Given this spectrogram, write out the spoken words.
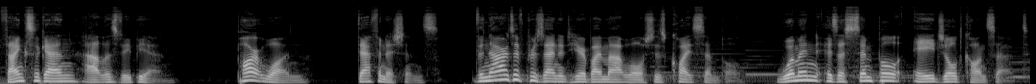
thanks again, Atlas VPN. Part 1 Definitions. The narrative presented here by Matt Walsh is quite simple. Woman is a simple, age old concept,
